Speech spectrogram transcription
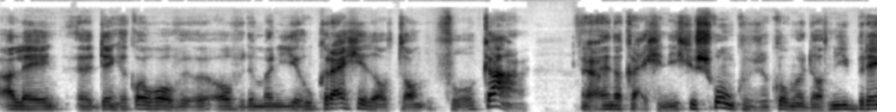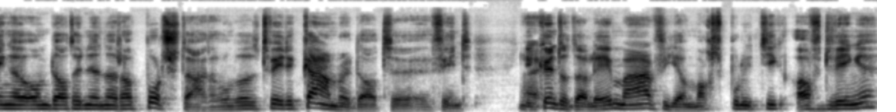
Alleen denk ik ook over, over de manier, hoe krijg je dat dan voor elkaar? Ja. En dan krijg je niet geschonken. Ze komen dat niet brengen omdat het in een rapport staat of omdat de Tweede Kamer dat uh, vindt. Je kunt het alleen maar via machtspolitiek afdwingen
